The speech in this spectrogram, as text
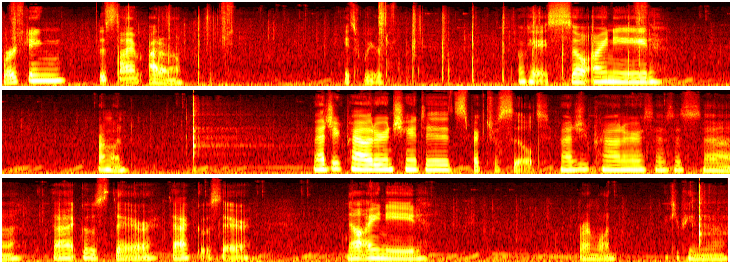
working this time. I don't know. It's weird. Okay, so I need... Wrong one. Magic powder, enchanted, spectral silt. Magic powder, uh, that goes there. That goes there. Now I need... Wrong one. I keep hitting the wrong.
